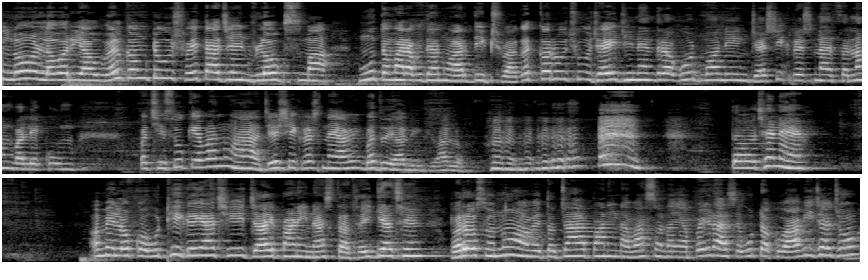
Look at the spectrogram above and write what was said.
હેલો લવરિયા વેલકમ ટુ શ્વેતા જૈન વ્લોગ્સમાં હું તમારા બધાનું હાર્દિક સ્વાગત કરું છું. જય જીનેન્દ્ર. ગુડ મોર્નિંગ જય શ્રી કૃષ્ણ. સલામ વાલેકુમ. પછી શું કહેવાનું? હા, જય શ્રી કૃષ્ણ. આવી બધું આવી ગયું. હાલો. તો છે ને, અમે લોકો ઉઠી ગયા છીએ. ચાય પાણી નાસ્તા થઈ ગયા છે. ભરોસો ન આવે તો ચા પાણીના વાસણ અહીંયા પડ્યા છે, ઉટકવા આવી જાજો.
